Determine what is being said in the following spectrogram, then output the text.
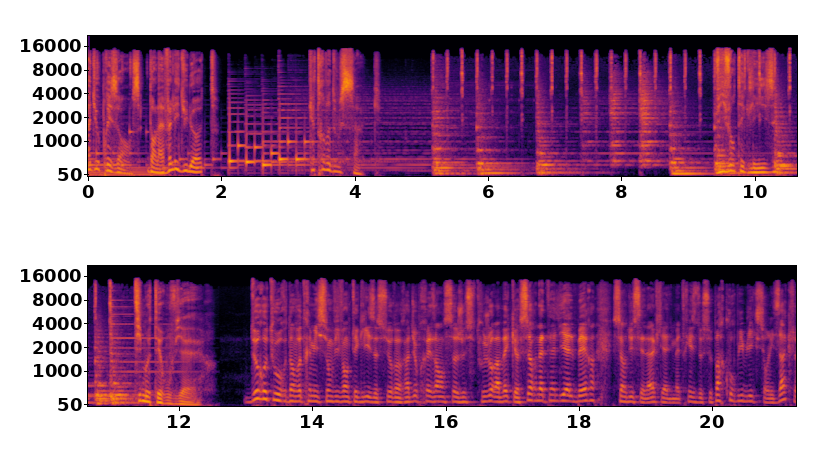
Radio Présence dans la vallée du Lot. 92.5. Vivante Église, Timothée Rouvière. De retour dans votre émission Vivante Église sur Radio Présence, je suis toujours avec sœur Nathalie Albert, sœur du Cénacle et animatrice de ce parcours biblique sur les actes.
